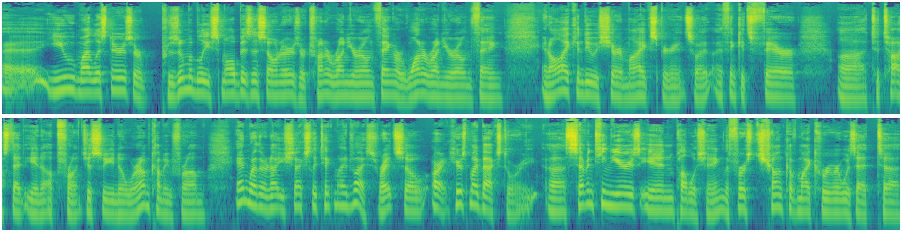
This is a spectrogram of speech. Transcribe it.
uh, you, my listeners, are presumably small business owners or trying to run your own thing or want to run your own thing. And all I can do is share my experience. So I, I think it's fair uh, to toss that in up front just so you know where I'm coming from and whether or not you should actually take my advice, right? So, all right, here's my backstory uh, 17 years in publishing. The first chunk of my career was at uh,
